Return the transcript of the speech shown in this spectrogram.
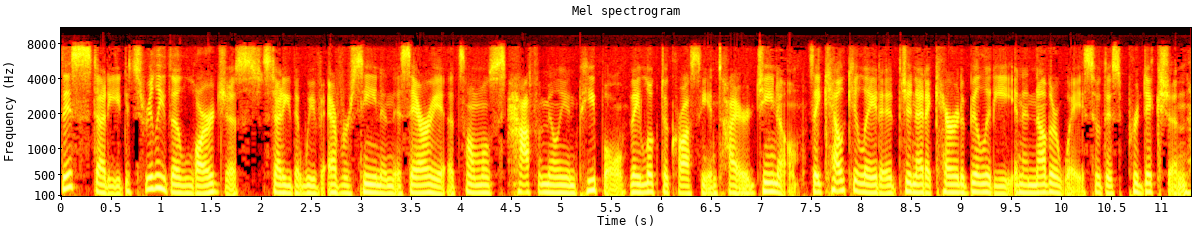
this study, it's really the largest study that we've ever seen in this area. It's almost half a million people. They looked across the entire genome. They calculated genetic heritability in another way, so this prediction,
